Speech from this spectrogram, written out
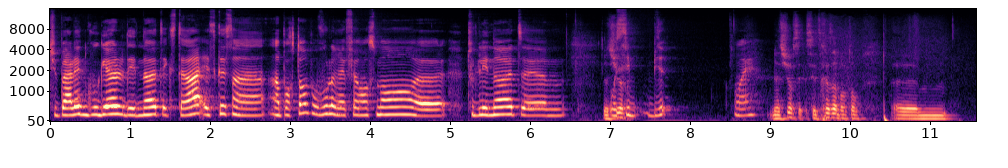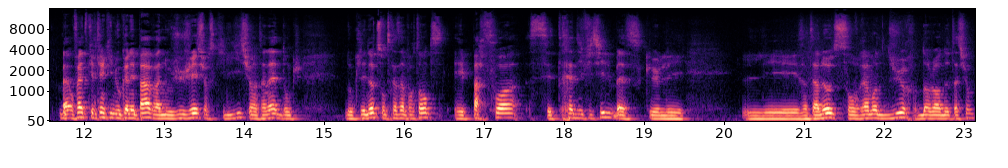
tu parlais de Google, des notes, etc. Est-ce que c'est important pour vous le référencement, euh, toutes les notes euh, Bien sûr. aussi bien Ouais. Bien sûr, c'est c'est très important. Euh, bah, en fait, quelqu'un qui ne nous connaît pas va nous juger sur ce qu'il lit sur Internet, donc, donc les notes sont très importantes et parfois c'est très difficile parce que les, les internautes sont vraiment durs dans leur notation.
